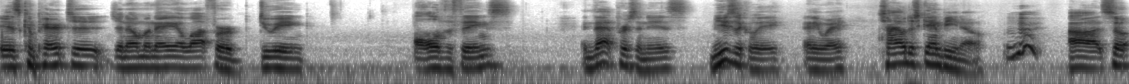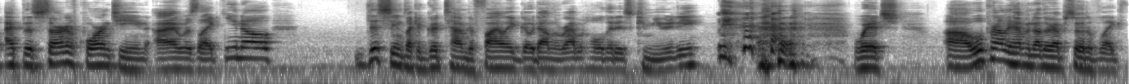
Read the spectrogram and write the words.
is compared to Janelle Monáe a lot for doing all of the things, and that person is musically anyway, Childish Gambino. mhm. Uh, so at the start of quarantine, I was like, you know, this seems like a good time to finally go down the rabbit hole that is community, which uh, we'll probably have another episode of like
